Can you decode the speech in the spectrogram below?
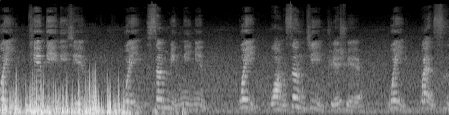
为天地立心，为生民立命，为往圣继绝学，为万世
